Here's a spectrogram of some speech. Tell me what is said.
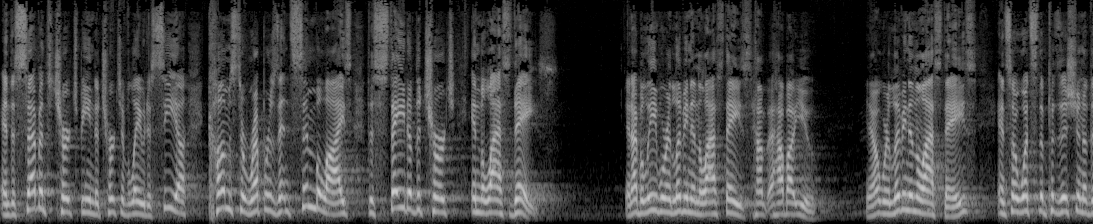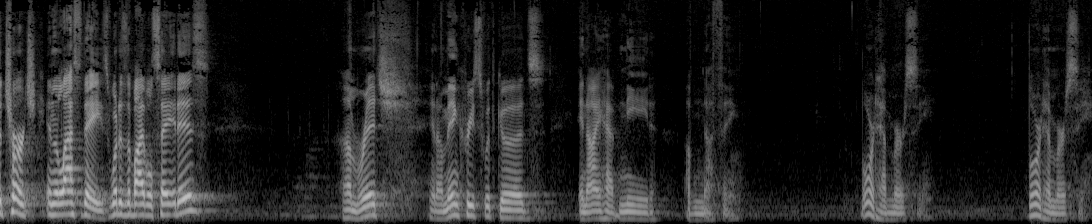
And the seventh church, being the church of Laodicea, comes to represent, symbolize the state of the church in the last days. And I believe we're living in the last days. How, how about you? You know, we're living in the last days. And so, what's the position of the church in the last days? What does the Bible say it is? I'm rich and I'm increased with goods and I have need of nothing. Lord, have mercy. Lord, have mercy.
